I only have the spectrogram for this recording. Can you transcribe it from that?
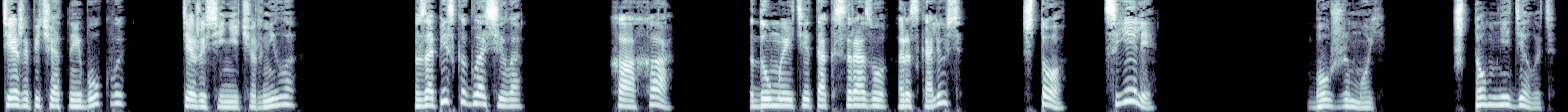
Те же печатные буквы, те же синие чернила. Записка гласила «Ха-ха, думаете, так сразу раскалюсь? Что, съели?» Боже мой! Что мне делать?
